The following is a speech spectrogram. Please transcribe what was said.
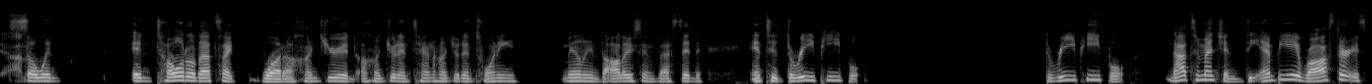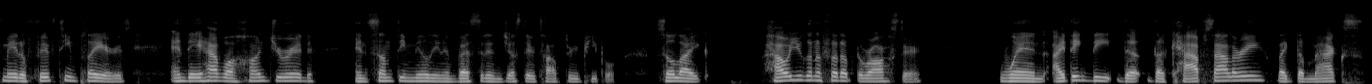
Yeah, so in in total, that's like what 100, 110, 120 million dollars invested into three people. Three people. Not to mention the NBA roster is made of 15 players and they have a hundred and something million invested in just their top three people. So like how are you gonna fill up the roster when I think the the the cap salary, like the max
